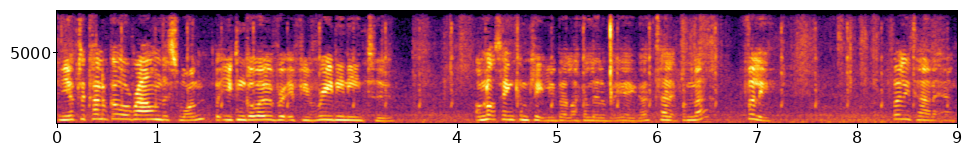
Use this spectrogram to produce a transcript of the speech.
You have to kind of go around this one, but you can go over it if you really need to. I'm not saying completely, but like a little bit. There you go. Turn it from there. Fully. Fully turn it in.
